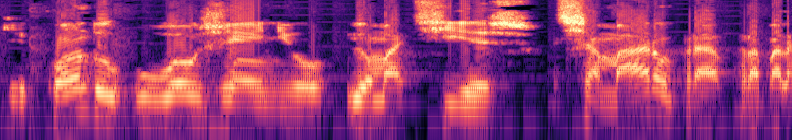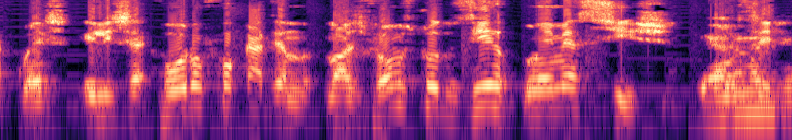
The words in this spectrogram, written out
que quando o Eugênio e o Matias chamaram para trabalhar com eles, eles já foram focados em nós vamos produzir um MSX. Era Ou seja,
